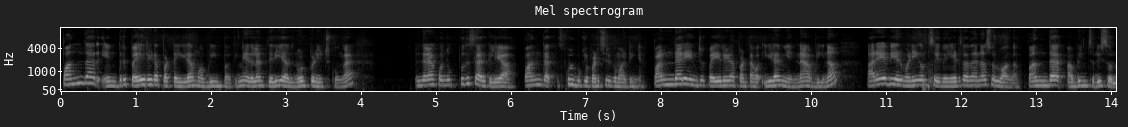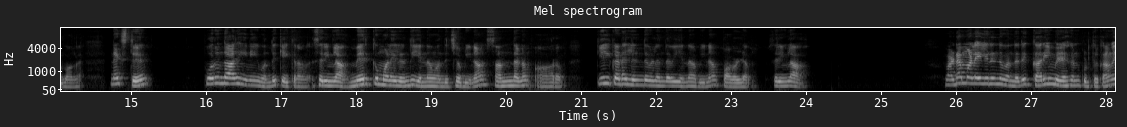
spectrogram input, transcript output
பந்தர் என்று பெயரிடப்பட்ட இடம் அப்படின்னு பார்த்தீங்கன்னா இதெல்லாம் தெரியாது. நோட் பண்ணி வச்சுக்கோங்க. இதெல்லாம் கொஞ்சம் புதுசாக இருக்கு இல்லையா? பந்தர் ஸ்கூல் புக்கில் படிச்சிருக்க மாட்டீங்க. பந்தர் என்று பெயரிடப்பட்ட இடம் என்ன அப்படின்னா அரேபியர் வணிகம் செய்த இடத்த என்ன சொல்லுவாங்க? பந்தர் அப்படின்னு சொல்லி சொல்லுவாங்க. நெக்ஸ்ட்டு பொருந்தாத இணை வந்து கேட்குறாங்க சரிங்களா? மேற்கு மலையிலேருந்து என்ன வந்துச்சு அப்படின்னா சந்தனம் ஆரம். கீழ்கடலிருந்து விழுந்தவை என்ன அப்படின்னா பவழம். சரிங்களா? வடமலையிலிருந்து வந்தது கரிமிளகுன்னு கொடுத்துருக்காங்க.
